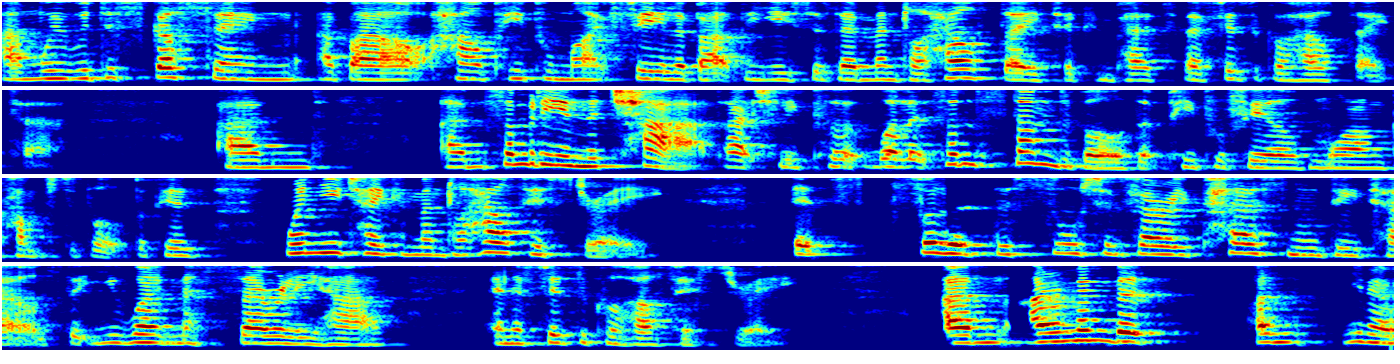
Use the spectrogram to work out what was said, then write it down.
And we were discussing about how people might feel about the use of their mental health data compared to their physical health data. And um, somebody in the chat actually put well it's understandable that people feel more uncomfortable because when you take a mental health history it's full of the sort of very personal details that you won't necessarily have in a physical health history. And I remember, um, you know,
